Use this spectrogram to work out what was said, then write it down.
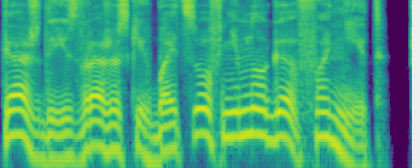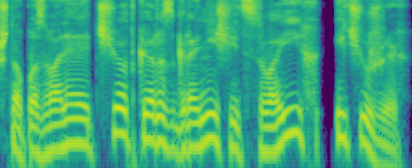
Каждый из вражеских бойцов немного фонит, что позволяет четко разграничить своих и чужих.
